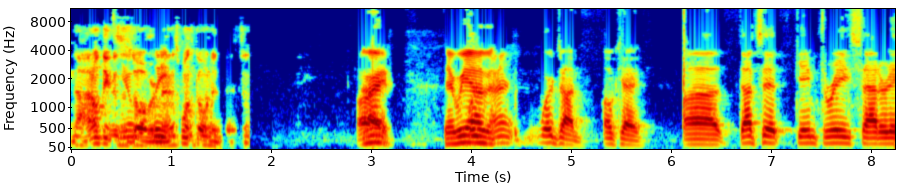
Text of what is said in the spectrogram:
No, I don't think this You is over, sleep. man. This one's going to distance. All right, there we have All it. right. We're done. Okay. Uh, that's it. Game three, Saturday,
